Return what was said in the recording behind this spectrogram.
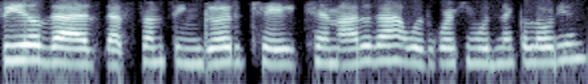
feel that that something good came came out of that with working with Nickelodeon?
